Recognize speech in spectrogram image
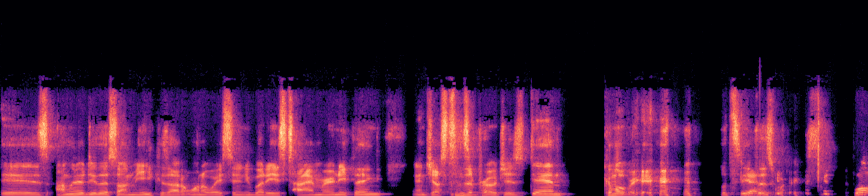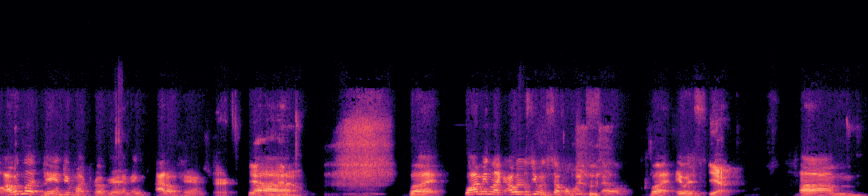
is I'm going to do this on me because I don't want to waste anybody's time or anything. And Justin's approach is Dan, come over here. Let's see Yeah. if this works. well i would let dan do my programming i don't care Sure. Yeah, I Uh, know. but well i mean like i was doing stuff on myself but it was Yeah. um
